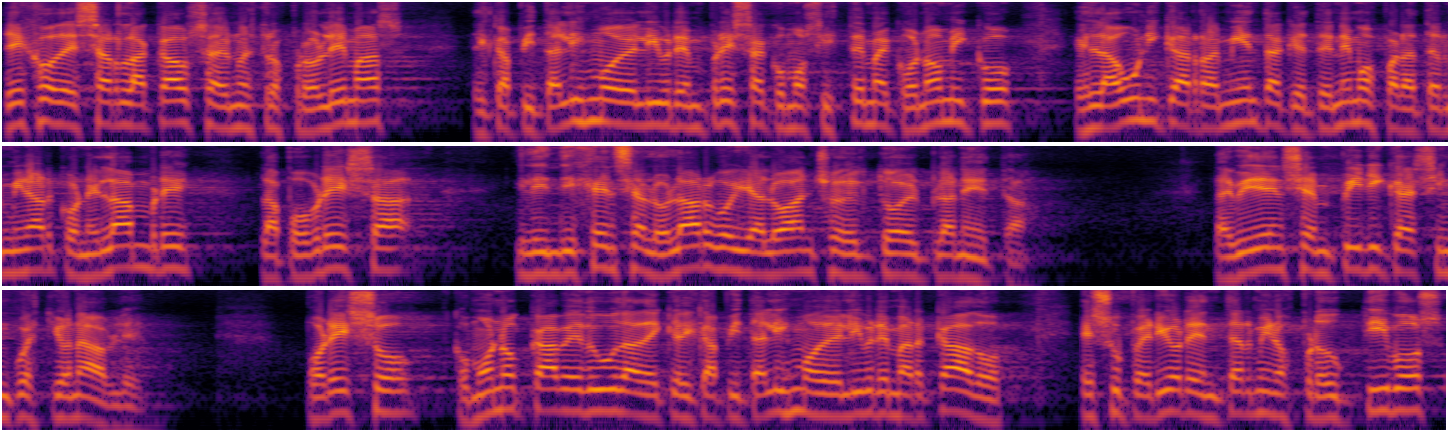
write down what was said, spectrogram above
Dejo de ser la causa de nuestros problemas, el capitalismo de libre empresa como sistema económico es la única herramienta que tenemos para terminar con el hambre, la pobreza y la indigencia a lo largo y a lo ancho de todo el planeta. La evidencia empírica es incuestionable. Por eso, como no cabe duda de que el capitalismo de libre mercado es superior en términos productivos,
